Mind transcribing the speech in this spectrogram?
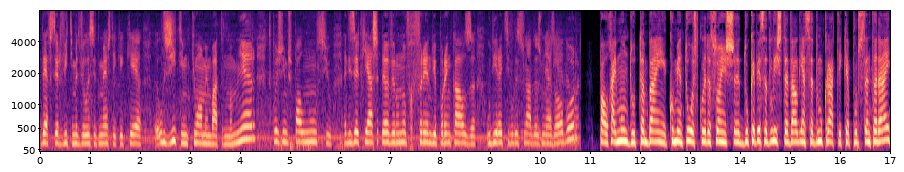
deve ser vítima de violência doméstica que é legítimo que um homem bata numa mulher. Depois vimos Paulo Núncio a dizer que acha que deve haver um novo referendo e a pôr em causa o direito civilizacionado das mulheres ao aborto. Paulo Raimundo também comentou as declarações eh, do cabeça de lista da Aliança Democrática por Santarém.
